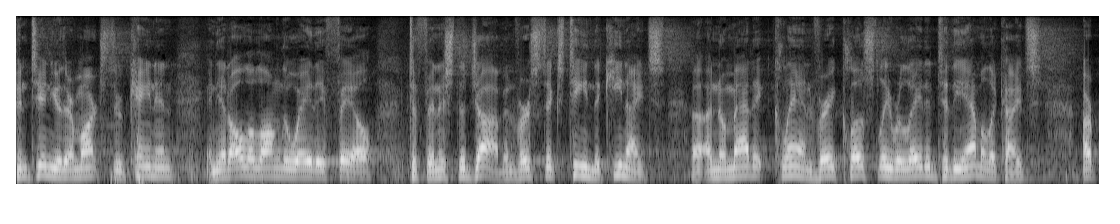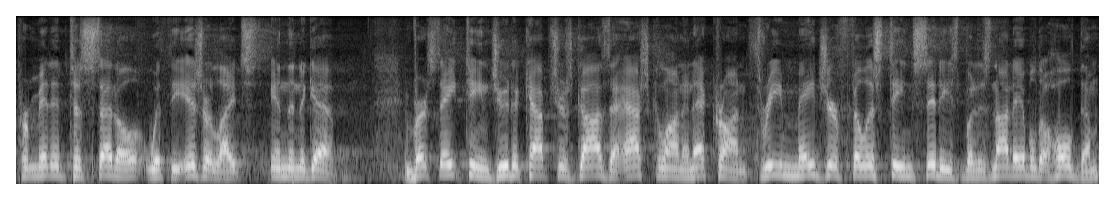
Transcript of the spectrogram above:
continue their march through Canaan, and yet all along the way they fail to finish the job. In verse 16, the Kenites, uh, a nomadic clan very closely related to the Amalekites, are permitted to settle with the Israelites in the Negeb. In verse 18, Judah captures Gaza, Ashkelon, and Ekron, three major Philistine cities, but is not able to hold them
